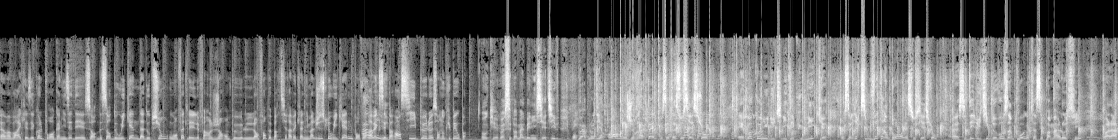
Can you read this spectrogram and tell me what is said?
voir avec les écoles pour organiser des sortes, des sortes de week-ends d'adoption où en fait, les, les- enfin, genre, on peut, l'enfant peut partir avec l'animal juste le week-end pour voir Ah avec oui. ses parents s'il peut le- s'en occuper ou pas. Ok, bah c'est pas mal, belle initiative. On peut applaudir Ambre et je rappelle que cette association est reconnue d'utilité publique. Donc ça veut dire que si vous faites un don à l'association, euh, c'est déductible de vos impôts. Donc ça c'est pas mal aussi. Voilà,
